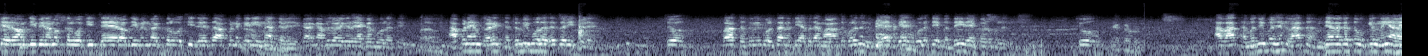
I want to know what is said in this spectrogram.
કે રામજી ના અક્કલ ઓછી છે રામજી બેન અક્કલ ઓછી છે તો આપણને કઈ ના ચડે. કારણ કે આપણે જોડે રેકર્ડ બોલે છે. આપણે એમ જોડે ચતુર્ભી બોલે છે તો નહીં ચડે. જો પણ આ ચતુર્ભી બોલતા નથી આ બધા માણસો બોલે છે ને બે બે બોલે છે એ બધે રેકર્ડ બોલે છે. જો રેકોર્ડ બોલે. આ વાત સમજવી પડશે ને વાત સમજ્યા વગર તો ઉકેલ નહીં આવે.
